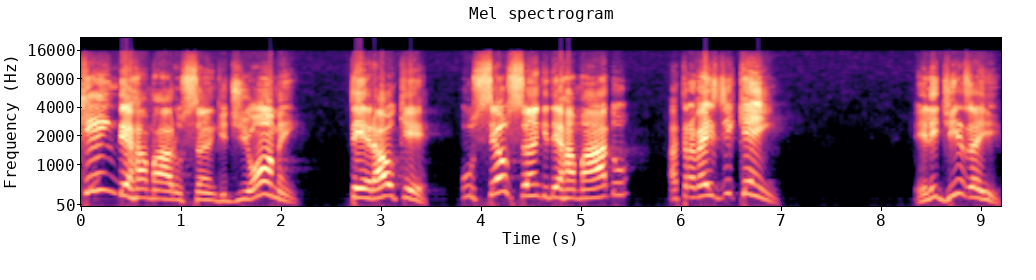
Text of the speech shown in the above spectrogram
Quem derramar o sangue de homem terá o quê? O seu sangue derramado Através de quem? Ele diz aí,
